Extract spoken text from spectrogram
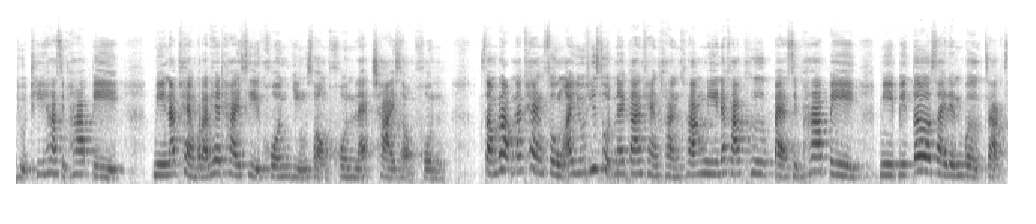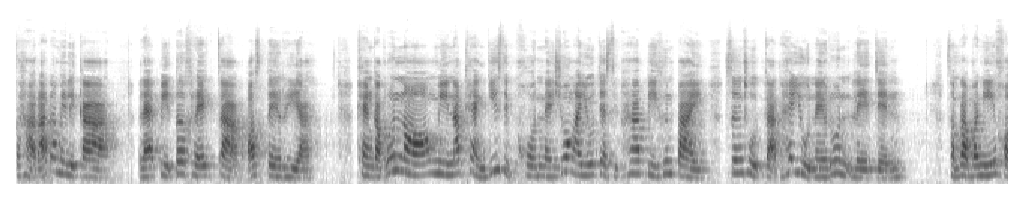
อยู่ที่ 55 ปี มีนักแข่งประเทศไทย 4 คน หญิง 2 คน และชาย 2 คน สำหรับนักแข่งสูงอายุที่สุดในการแข่งขันครั้งนี้นะคะคือ 85 ปี มีปีเตอร์ไซเดนเบิร์กจากสหรัฐอเมริกา และปีเตอร์เครกจากออสเตรเลีย แข่งกับรุ่นน้องมีนักแข่ง 20 คนในช่วงอายุ 75 ปีขึ้นไป ซึ่งถูกจัดให้อยู่ในรุ่นเลเจนด์สำหรับวันนี้ขอ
